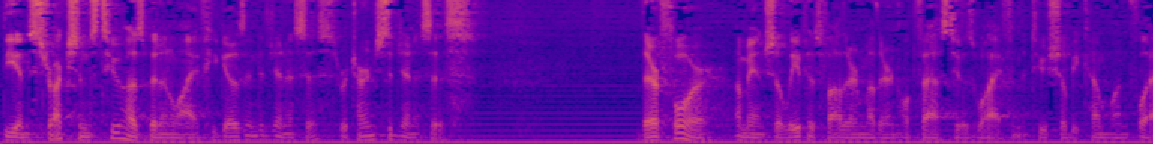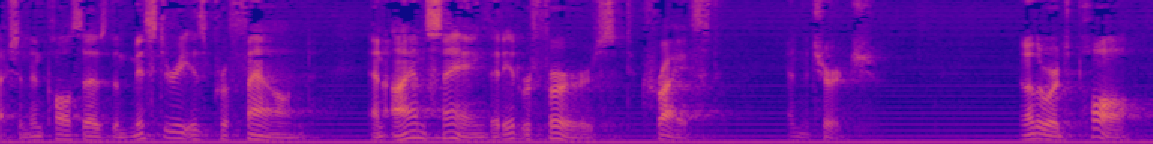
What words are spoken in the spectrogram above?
the instructions to husband and wife, he goes into Genesis, returns to Genesis. Therefore, a man shall leave his father and mother and hold fast to his wife, and the two shall become one flesh. And then Paul says, the mystery is profound, and I am saying that it refers to Christ and the church. In other words, Paul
